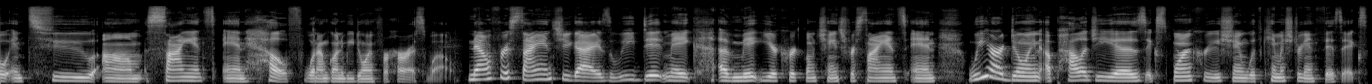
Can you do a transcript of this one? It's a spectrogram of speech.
go into um, science and health, what I'm going to be doing for her as well. Now for science, you guys, we did make a mid-year curriculum change for science, and we are doing Apologia's Exploring Creation with Chemistry and Physics.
